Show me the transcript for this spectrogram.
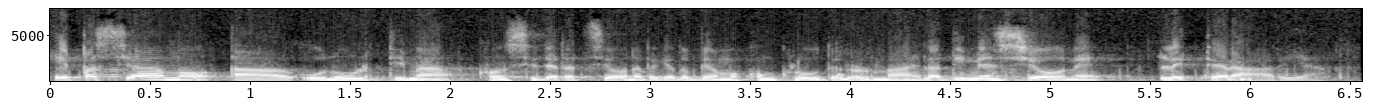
E passiamo a un'ultima considerazione, perché dobbiamo concludere ormai, la dimensione letteraria.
